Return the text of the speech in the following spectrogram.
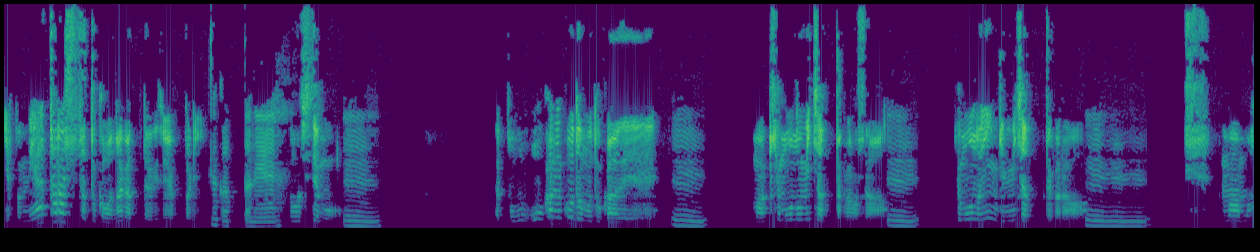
やっぱ目新しさとかはなかったわけじゃん、やっぱり。なかったね。どうしても。うん。やっぱ狼子供とかで、うん。まあ獣見ちゃったからさ、うん。獣人間見ちゃったから、うん。うん。まあまあ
